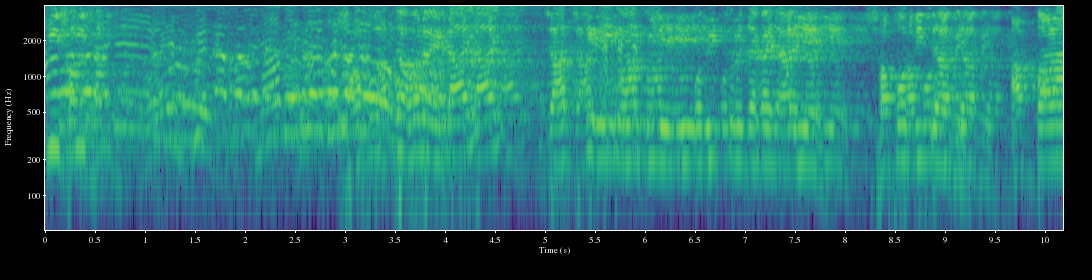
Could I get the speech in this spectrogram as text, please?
কি শপথ? শপথটা হলো এটাই আজকের এই মাহফিলে এই পবিত্র জায়গায় দাঁড়িয়ে শপথ দিতে হবে। আব্বারা,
